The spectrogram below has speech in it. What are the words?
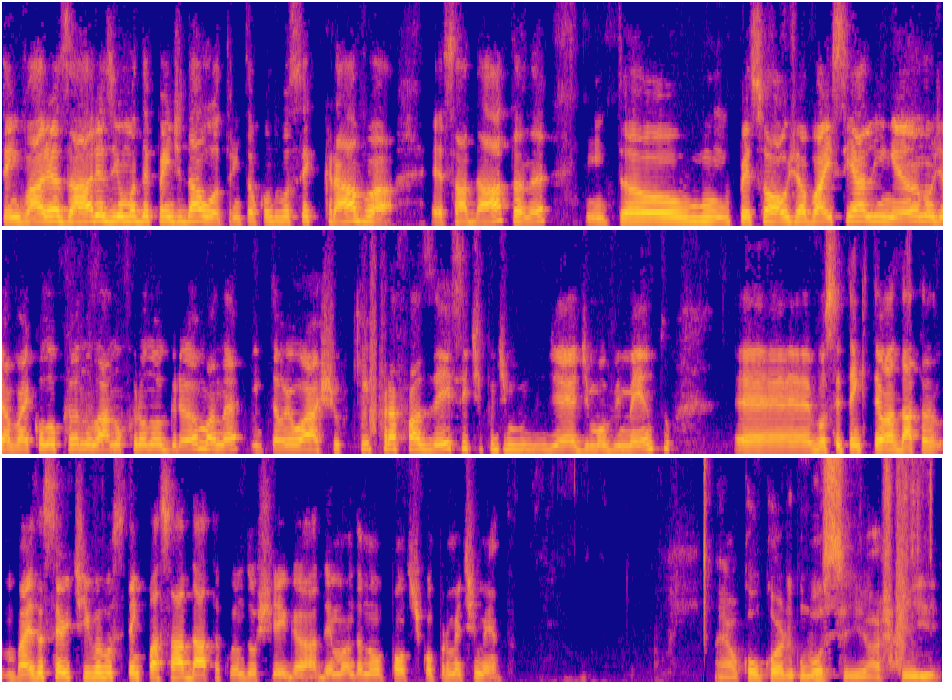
tem várias áreas e uma depende da outra. Então, quando você crava essa data, né? Então o pessoal já vai se alinhando, já vai colocando lá no cronograma, né? Então eu acho que para fazer esse tipo de, de, de movimento, é, você tem que ter uma data mais assertiva, você tem que passar a data quando chega a demanda no ponto de comprometimento. É, eu concordo com você. Acho que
